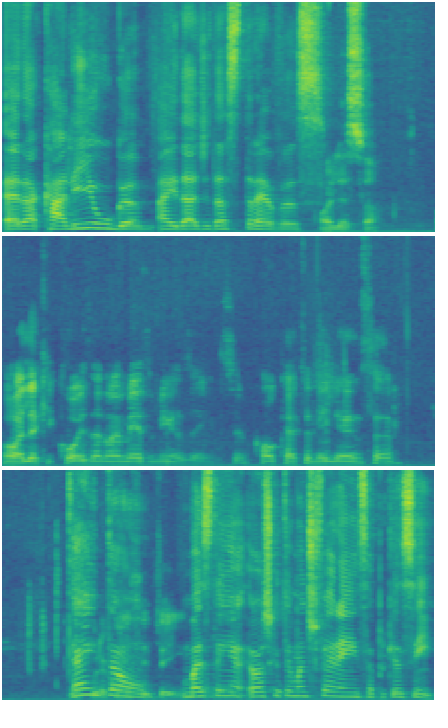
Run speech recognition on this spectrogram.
Era Kali Yuga, a idade das trevas. Olha só. Olha que coisa, não é mesmo, minha gente? Qualquer semelhança é, então, mas tem, eu acho que tem uma diferença, porque assim,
